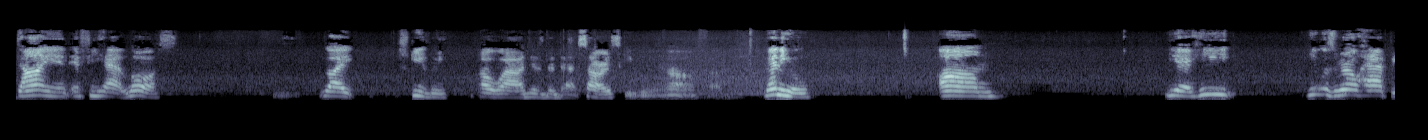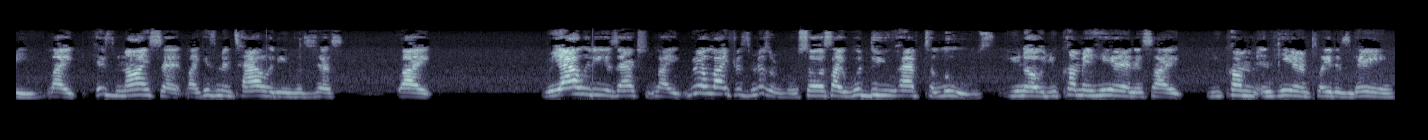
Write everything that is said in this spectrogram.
dying if he had lost. Like, excuse me. Oh wow, I just did that. Sorry, excuse me. Oh fuck. Anywho, um, yeah, he he was real happy. Like his mindset, like his mentality was just like reality is actually like real life is miserable. So it's like, what do you have to lose? You know, you come in here and it's like you come in here and play this game,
